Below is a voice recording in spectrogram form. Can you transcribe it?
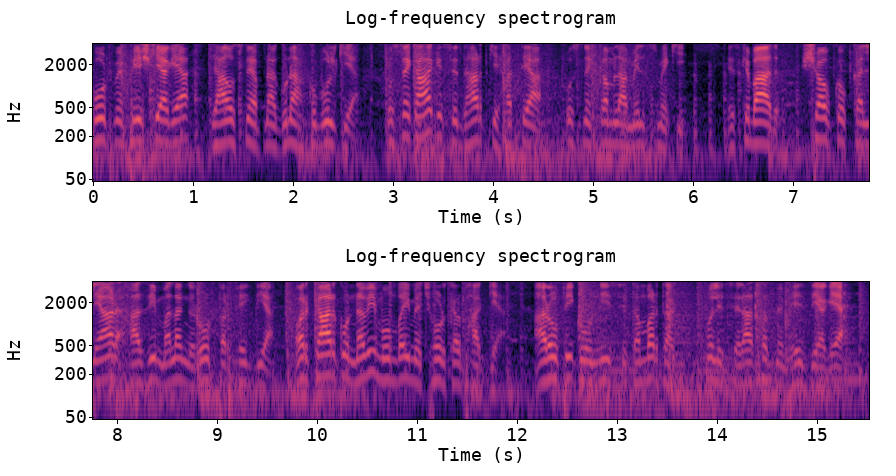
कोर्ट में पेश किया गया, जहाँ उसने अपना गुनाह कबूल किया। उसने कहा कि सिद्धार्थ की हत्या उसने कमला मिल्स में की। इसके बाद शव को कल्याण हाजी मलंग रोड पर फेंक दिया और कार को नवी मुंबई में छोड़कर भाग गया। आरोपी को 19 सितंबर तक पुलिस हिरासत में भेज दिया गया है।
